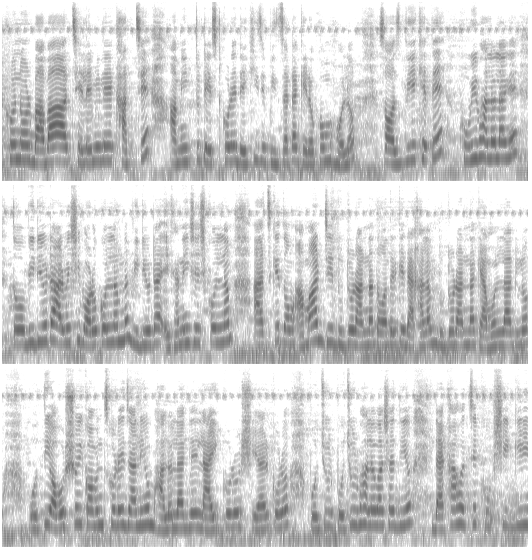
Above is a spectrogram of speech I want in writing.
এখন ওর বাবা আর ছেলে মিলে খাচ্ছে। আমি একটু টেস্ট করে দেখি যে পিৎজাটা কীরকম হলো। সস দিয়ে খেতে খুবই ভালো লাগে। তো ভিডিওটা আর বেশি বড় করলাম না, ভিডিওটা এখানেই শেষ করলাম। আজকে তো আমার যে দুটো রান্না তোমাদেরকে দেখালাম, দুটো রান্না কেমন লাগল অতি অবশ্যই কমেন্টস করে জানিও। ভালো লাগলে লাইক করো শেয়ার করো, প্রচুর প্রচুর ভালোবাসা দিও। দেখা হচ্ছে খুব শিগগিরই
